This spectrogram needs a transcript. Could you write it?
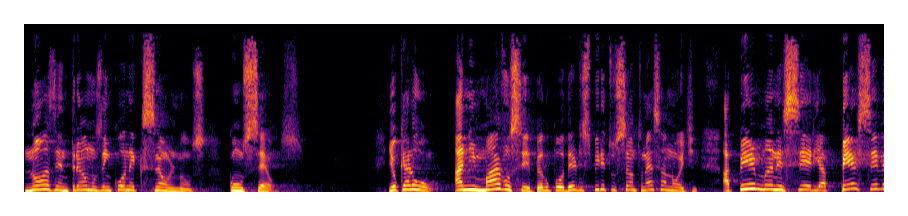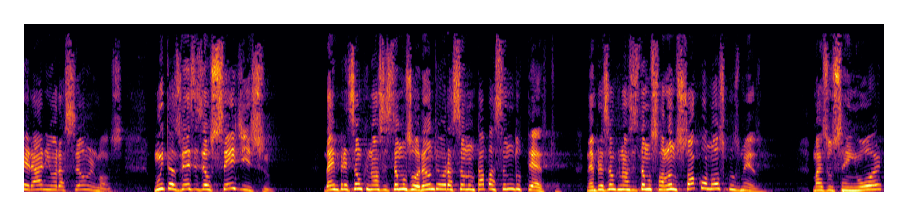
nós entramos em conexão, irmãos, com os céus. E eu quero animar você, pelo poder do Espírito Santo nessa noite, a permanecer e a perseverar em oração, irmãos. Muitas vezes eu sei disso. Dá a impressão que nós estamos orando e a oração não está passando do teto. Dá a impressão que nós estamos falando só conosco mesmos. Mas o Senhor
